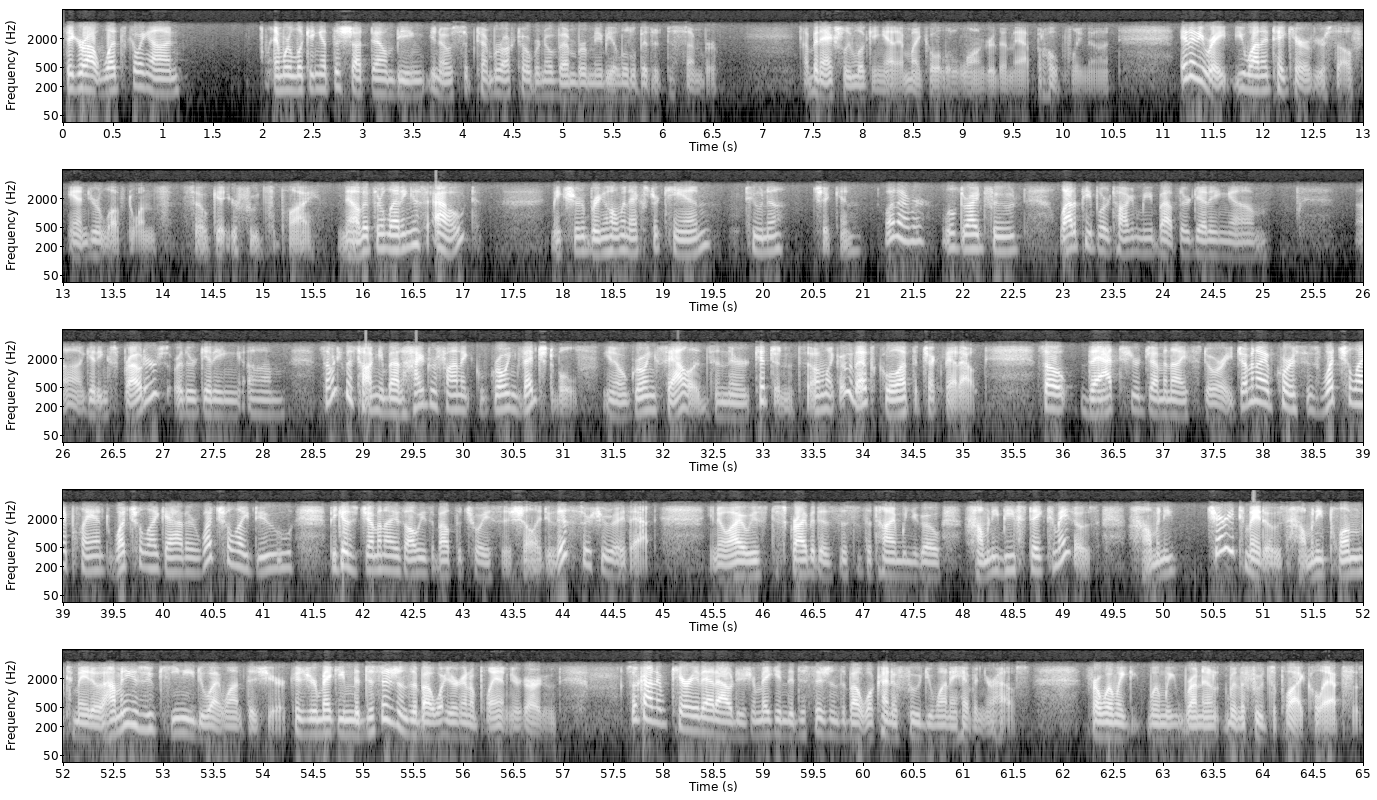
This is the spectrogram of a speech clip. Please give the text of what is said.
figure out what's going on. And we're looking at the shutdown being, you know, September, October, November, maybe a little bit of December. I've been actually looking at it. It might go a little longer than that, but hopefully not at any rate, you want to take care of yourself and your loved ones. So get your food supply. Now that they're letting us out, make sure to bring home an extra can, tuna, chicken, whatever, little dried food. A lot of people are talking to me about they're getting um uh getting sprouters or they're getting um somebody was talking about hydroponic growing vegetables, you know, growing salads in their kitchen. So I'm like, "Oh, that's cool. I have to check that out." So that's your Gemini story. Gemini, of course, is what shall I plant? What shall I gather? What shall I do? Because Gemini is always about the choices. Shall I do this or should I do that? You know, I always describe it as this is the time when you go, how many beefsteak tomatoes? How many cherry tomatoes? How many plum tomatoes? How many zucchini do I want this year? Because you're making the decisions about what you're going to plant in your garden. So kind of carry that out as you're making the decisions about what kind of food you want to have in your house for when we when we run when the food supply collapses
